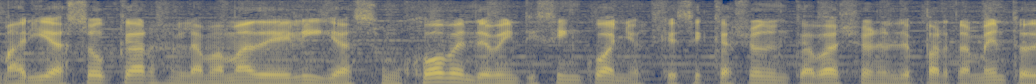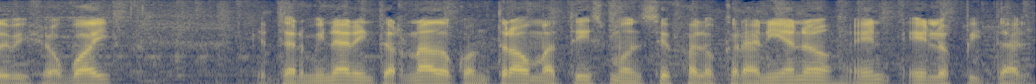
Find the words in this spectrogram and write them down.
María Zócar, la mamá de Elías, un joven de 25 años que se cayó de un caballo en el departamento de Villaguay, que terminara internado con traumatismo encefalocraniano en el hospital.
